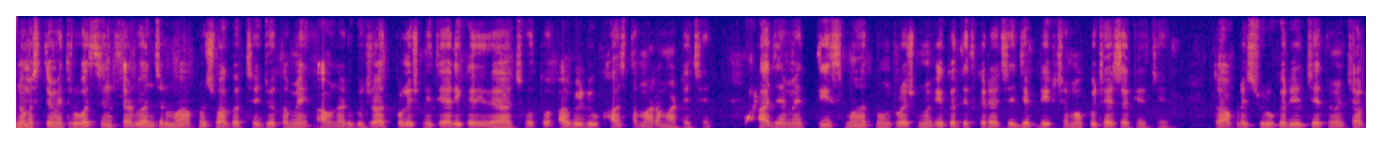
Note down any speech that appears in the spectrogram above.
નમસ્તે મિત્રો, વસંત એડવેન્ચરમાં આપનું સ્વાગત છે. જો તમે આવનારી ગુજરાત પોલીસની તૈયારી કરી રહ્યા છો, તો આ વીડિયો ખાસ તમારા માટે છે. આજે અમે ત્રીસ મહત્વપૂર્ણ પ્રશ્નો એકત્રિત કર્યા છે, જે પરીક્ષામાં પૂછાઈ શકે છે. તો આપણે શરૂ કરીએ છીએ. તમે ચાલો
